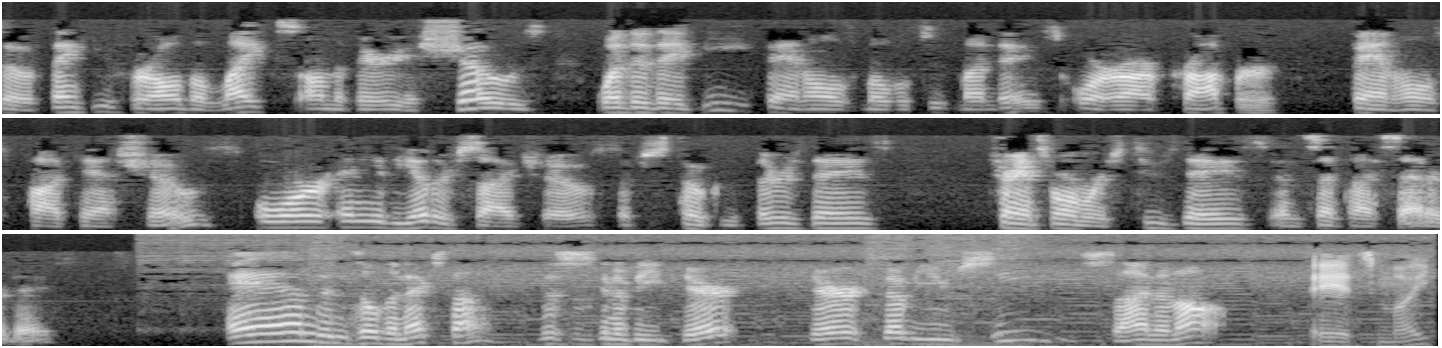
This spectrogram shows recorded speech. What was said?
so thank you for all the likes on the various shows, whether they be Fanholes Mobile Suit Mondays or our proper Fanholes podcast shows, or any of the other side shows, such as Toku Thursdays, Transformers Tuesdays, and Sentai Saturdays. And until the next time, this is going to be Derek, Derek WC, signing off. Hey, it's Mike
